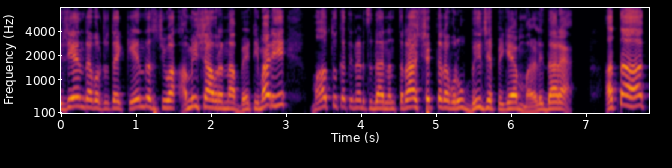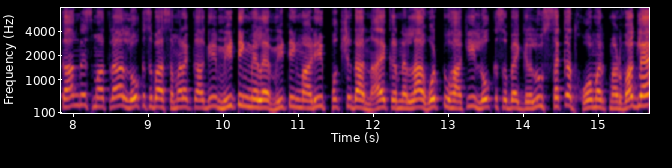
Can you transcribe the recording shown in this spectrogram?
ವಿಜಯೇಂದ್ರ ಅವರ ಜೊತೆ ಕೇಂದ್ರ ಸಚಿವ ಅಮಿತ್ ಶಾ ಅವರನ್ನ ಭೇಟಿ ಮಾಡಿ ಮಾತುಕತೆ ನಡೆಸಿದ ನಂತರ ಶೆಟ್ಟರ್ ಅವರು ಬಿಜೆಪಿಗೆ ಮರಳಿದ್ದಾರೆ. ಅತ್ತ ಕಾಂಗ್ರೆಸ್ ಮಾತ್ರ ಲೋಕಸಭಾ ಸಮರಕ್ಕಾಗಿ ಮೀಟಿಂಗ್ ಮೇಲೆ ಮೀಟಿಂಗ್ ಮಾಡಿ ಪಕ್ಷದ ನಾಯಕರನ್ನೆಲ್ಲ ಒಟ್ಟು ಹಾಕಿ ಲೋಕಸಭೆ ಗೆಲ್ಲಲು ಸಖತ್ ಹೋಮ್ವರ್ಕ್ ಮಾಡುವಾಗಲೇ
